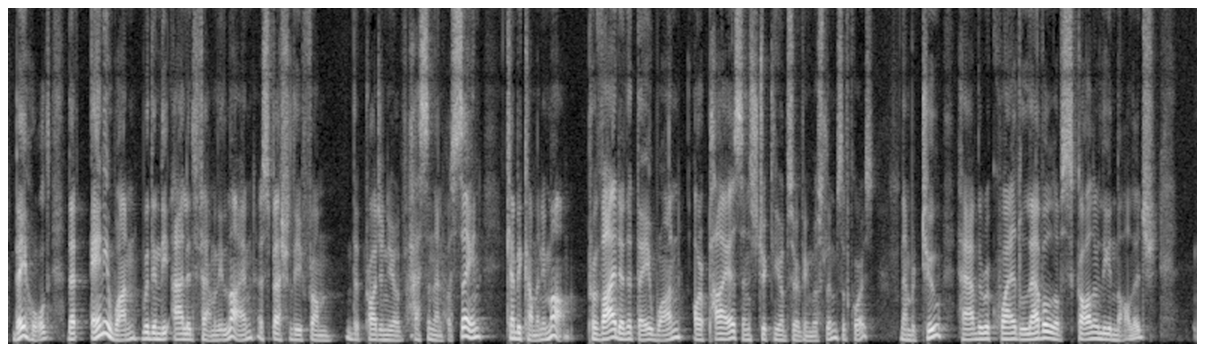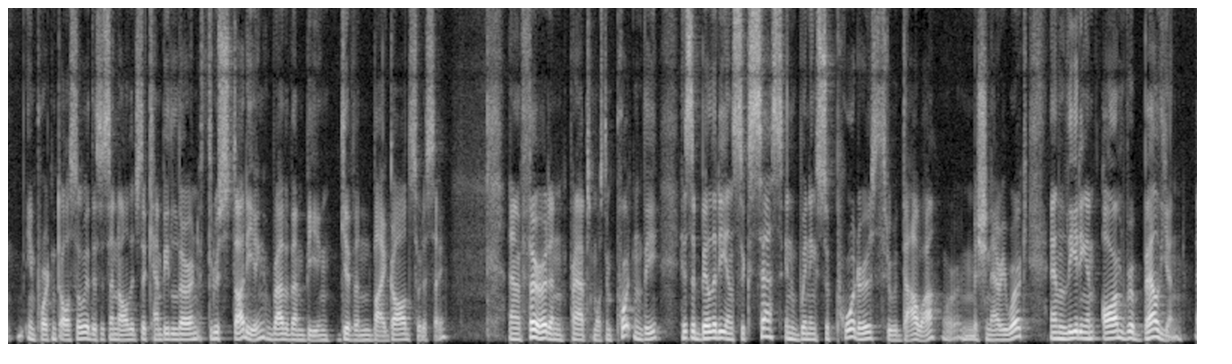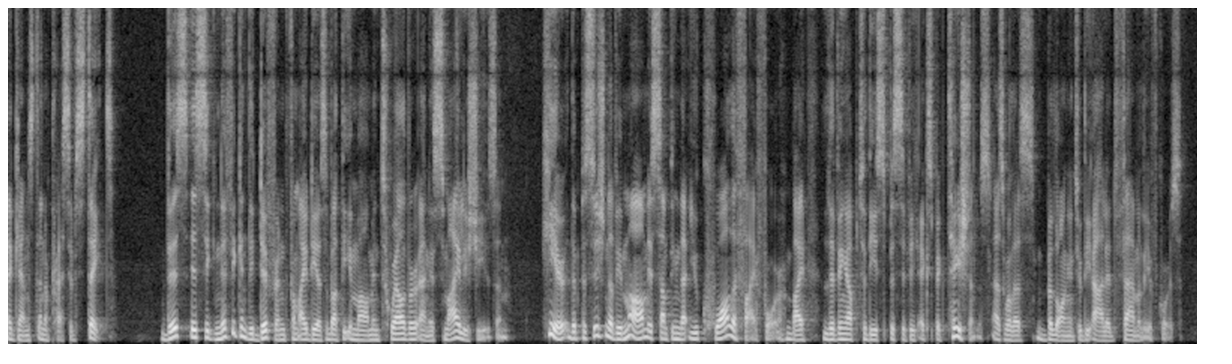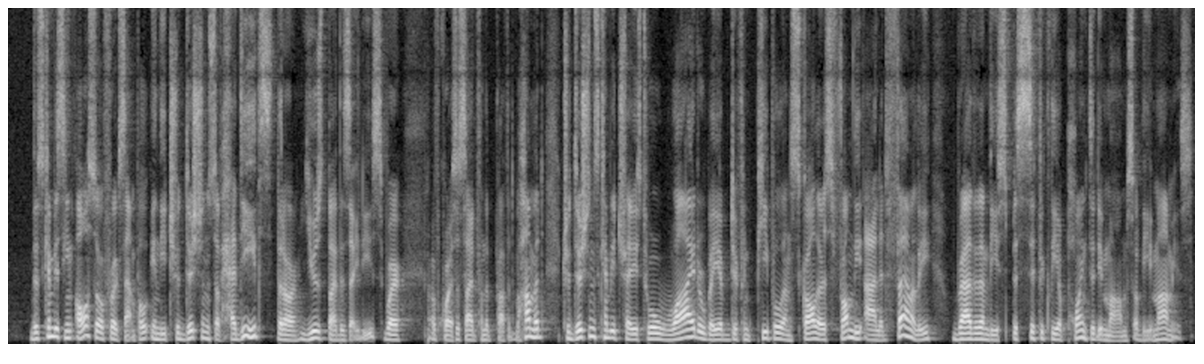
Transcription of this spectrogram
they hold that anyone within the Alid family line, especially from the progeny of Hassan al Hussein, can become an imam, provided that they, one, are pious and strictly observing Muslims, of course. Number two, have the required level of scholarly knowledge. Important also, this is a knowledge that can be learned through studying rather than being given by God, so to say. And third, and perhaps most importantly, his ability and success in winning supporters through dawah, or missionary work, and leading an armed rebellion against an oppressive state. This is significantly different from ideas about the Imam in Twelver and Ismaili Shiism. Here, the position of Imam is something that you qualify for by living up to these specific expectations, as well as belonging to the Alid family, of course. This can be seen also, for example, in the traditions of hadiths that are used by the Zaydis, where, of course, aside from the Prophet Muhammad, traditions can be traced to a wide array of different people and scholars from the Alid family rather than the specifically appointed Imams of the Imamis.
